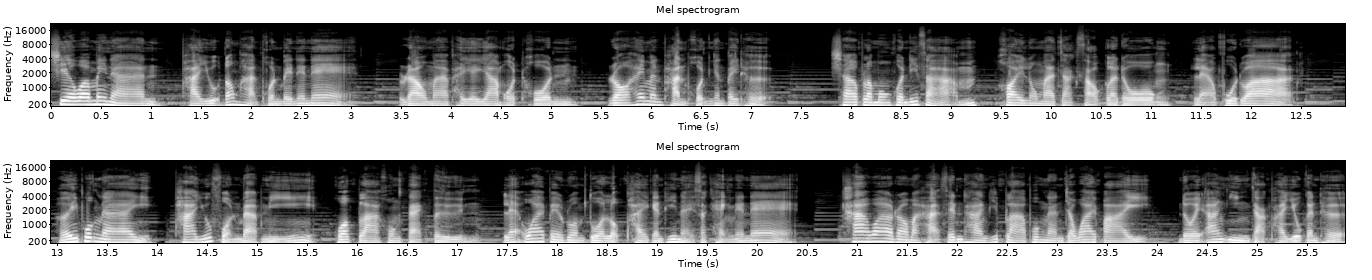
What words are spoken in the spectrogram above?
เชื่อว่าไม่นาน พายุต้องผ่านพ้นไปแน่ ๆ เรามาพยายามอดทน รอให้มันผ่านพ้นกันไปเถอะ ชาวประมงคนที่สามค่อยลงมาจากเสากระโดง แล้วพูดว่า เฮ้ยพวกนายพายุฝนแบบนี้ พวกปลาคงแตกตื่น และว่ายไปรวมตัวหลบภัยกันที่ไหนสักแห่งแน่ ๆ ข้าว่าเรามาหาเส้นทางที่ปลาพวกนั้นจะว่ายไป โดยอ้างอิงจากพายุกันเถอะ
